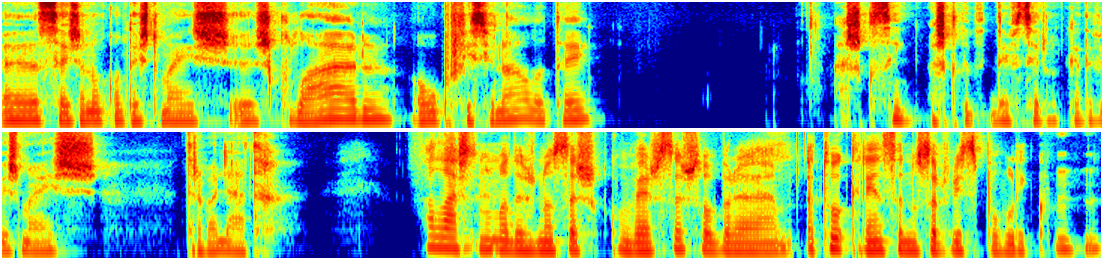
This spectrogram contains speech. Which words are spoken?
uh, seja num contexto mais uh, escolar ou profissional até. Acho que sim, acho que deve ser cada vez mais trabalhada. Falaste numa das nossas conversas sobre a, a tua crença no serviço público. Uhum.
